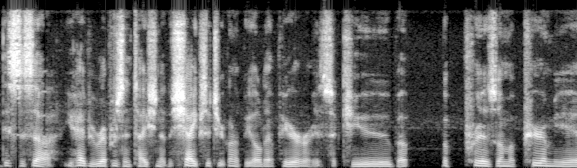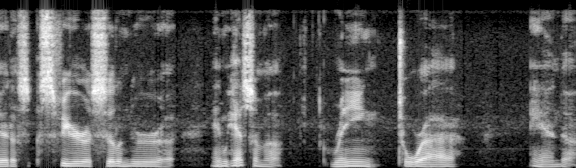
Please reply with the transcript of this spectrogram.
this is uh you have your representation of the shapes that you're going to build up here. It's a cube a, a prism a pyramid a, a sphere a cylinder uh, and we have some uh, ring tori and uh,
